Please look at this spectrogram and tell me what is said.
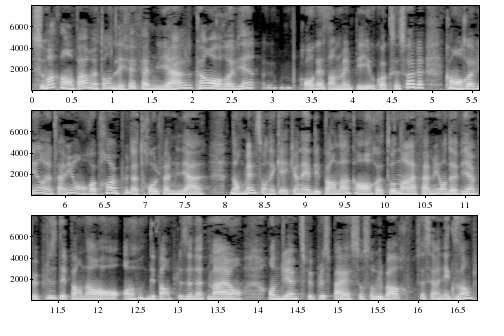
souvent quand on parle, mettons, de l'effet familial, quand on revient, qu'on reste dans le même pays ou quoi que ce soit, là, quand on revient dans notre famille, on reprend un peu notre rôle familial. Donc même si on est quelqu'un d'indépendant, quand on retourne dans la famille, on devient un peu plus dépendant, on, dépend plus de notre mère, on, devient un petit peu plus paresseux sur les bords. Ça, c'est un exemple.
